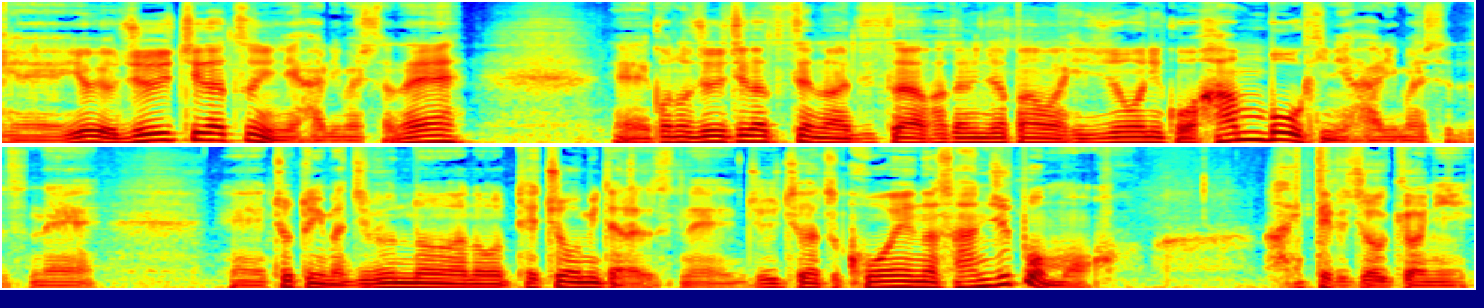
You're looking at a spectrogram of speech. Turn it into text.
えー、いよいよ11月に入りましたね。えー、この11月っていうのは実はファザリンジャパンは非常にこう繁忙期に入りましてですね、えー、ちょっと今自分のあの手帳を見たらですね11月公演が30本も入ってる状況に、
